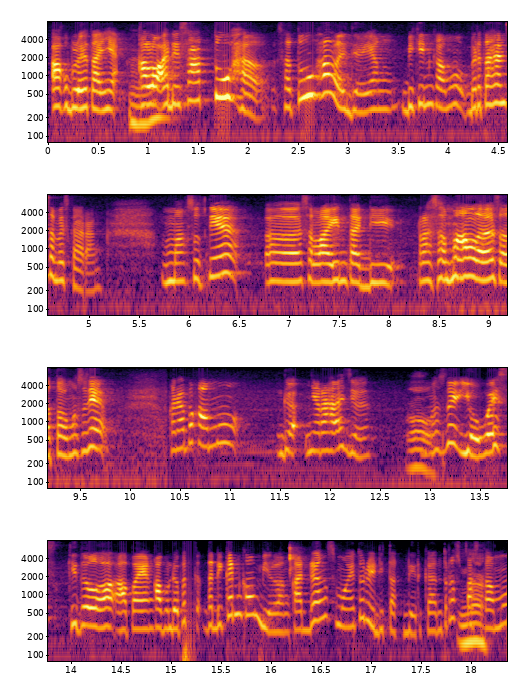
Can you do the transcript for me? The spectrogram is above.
aku boleh tanya Hmm. kalau ada satu hal satu hal aja yang bikin kamu bertahan sampai sekarang maksudnya eh, selain tadi rasa malas atau maksudnya kenapa kamu nggak nyerah aja Oh. maksudnya yo wes gitu loh apa yang kamu dapat tadi kan kamu bilang kadang semua itu udah ditakdirkan terus pas Nah. kamu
